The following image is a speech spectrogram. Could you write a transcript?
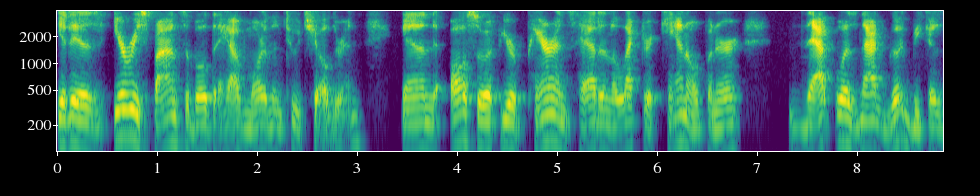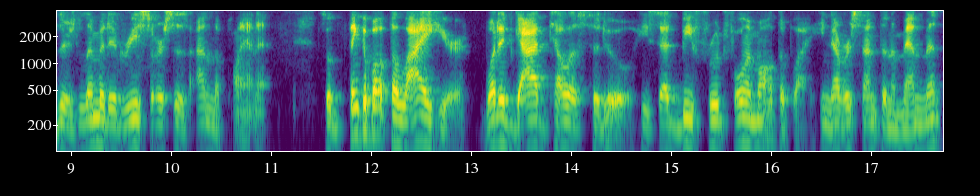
it is irresponsible to have more than two children. And also if your parents had an electric can opener that was not good because there's limited resources on the planet. So think about the lie here. What did God tell us to do? He said, be fruitful and multiply. He never sent an amendment.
